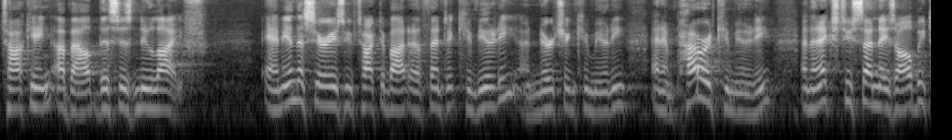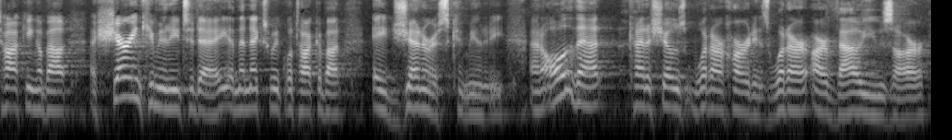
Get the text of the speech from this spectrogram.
talking about this is new life. And in the series, we've talked about an authentic community, a nurturing community, an empowered community. And the next two Sundays, I'll be talking about a sharing community today. And the next week, we'll talk about a generous community. And all of that kind of shows what our heart is, what our, our values are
